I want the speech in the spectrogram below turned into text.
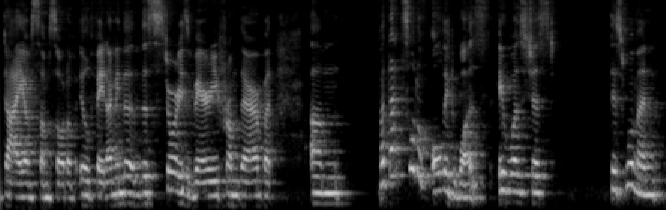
die of some sort of ill fate. I mean the, the stories vary from there but um but that's sort of all it was. It was just this woman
